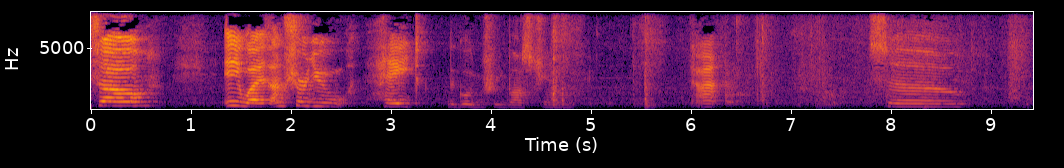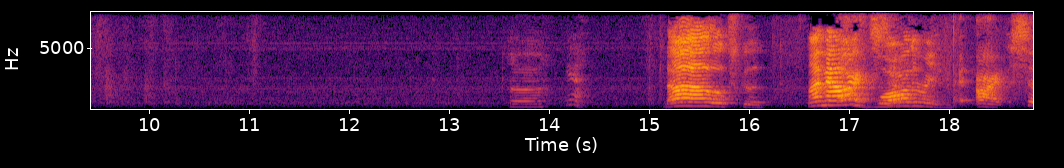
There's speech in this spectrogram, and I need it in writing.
So, anyways, I'm sure you hate the Gluten Free Boss channel. Uh, so, uh, yeah. That looks good. My mouth Alright, is so- watering. all right, so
